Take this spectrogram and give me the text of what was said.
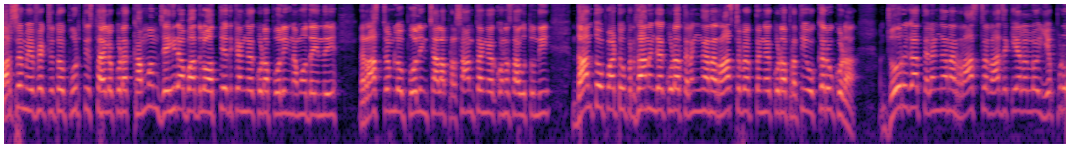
వర్షం ఎఫెక్ట్తో పూర్తి స్థాయిలో కూడా ఖమ్మం జహీరాబాద్లో అత్యధికంగా కూడా పోలింగ్ నమోదైంది. రాష్ట్రంలో పోలింగ్ చాలా ప్రశాంతంగా కొనసాగుతుంది. దాంతోపాటు ప్రధానంగా కూడా తెలంగాణ రాష్ట్ర కూడా ప్రతి ఒక్కరూ కూడా జోరుగా తెలంగాణ రాష్ట్ర రాజకీయాలలో ఎప్పుడు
